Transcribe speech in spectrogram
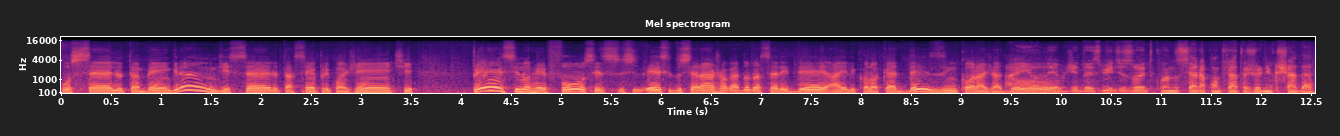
O Célio também, grande Célio, tá sempre com a gente. Pense no reforço, esse, esse do Ceará, jogador da Série D. Aí ele coloca é desencorajador. Aí eu lembro de 2018, quando o Ceará contrata Juninho Quixadá.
